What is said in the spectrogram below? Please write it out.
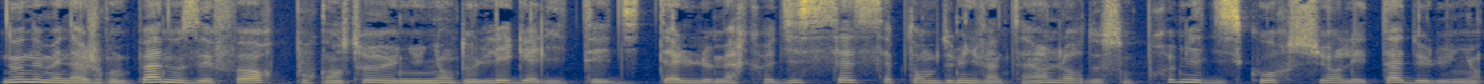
nous ne ménagerons pas nos efforts pour construire une union de l'égalité, dit-elle le mercredi 16 septembre 2021 lors de son premier discours sur l'état de l'Union.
